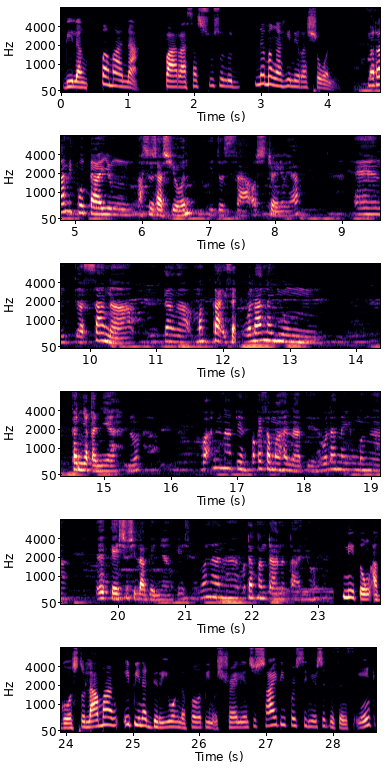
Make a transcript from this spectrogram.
bilang pamana para sa susunod na mga henerasyon. Marami po tayong asosasyon dito sa Australia. And uh, sana nga magkaisa. Wala na yung kanya-kanya, no? Ba, ano natin, pakisamahan natin. Wala na yung mga, eh, kesyo sila ganyan, kesyo. Wala na, matatanda na tayo. Nitong Agosto lamang, ipinagdiriwang ng Philippine-Australian Society for Senior Citizens Inc.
